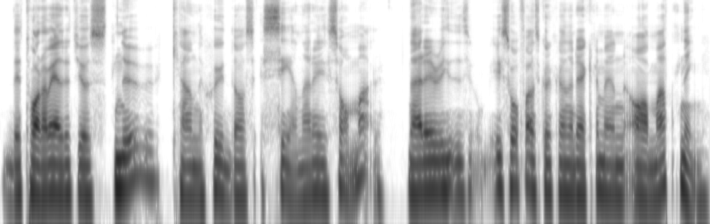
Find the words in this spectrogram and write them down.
det torra vädret just nu kan skydda oss senare i sommar. När det i så fall skulle kunna räkna med en avmattning?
